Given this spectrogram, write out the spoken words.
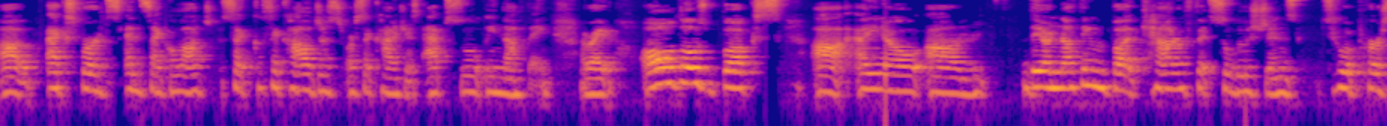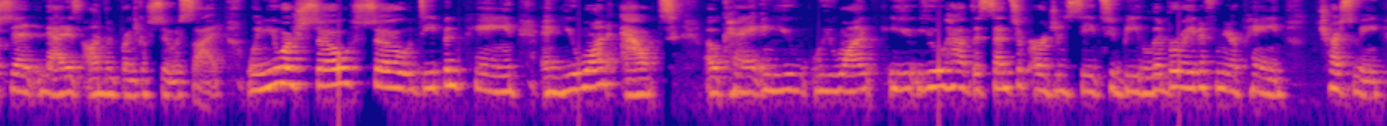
uh, experts and psycholog- psych- psychologists or psychiatrists? Absolutely nothing. All right. All those books, uh, you know, um, they are nothing but counterfeit solutions to a person that is on the brink of suicide. When you are so so deep in pain and you want out, okay, and you we want you you have the sense of urgency to be liberated from your pain. Trust me,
